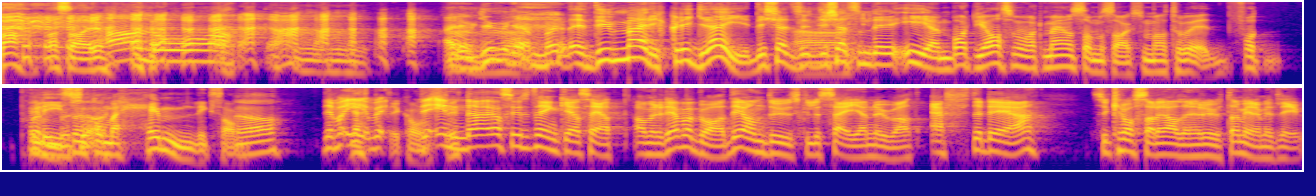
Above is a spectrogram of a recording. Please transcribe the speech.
Va? Vad sa du? Hallå! Nej, det, gud, vilka- men det är en märklig grej. Det känns, det känns som det är enbart jag som har varit med om en sån sak som har tog, fått polisen Hembesök. komma hem liksom. Ja. Det, var, Jättekonstigt. det enda jag skulle tänka jag säga att ja, men det där var bra, det är om du skulle säga nu att efter det så krossade jag aldrig en ruta mer i mitt liv.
